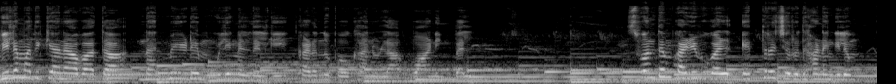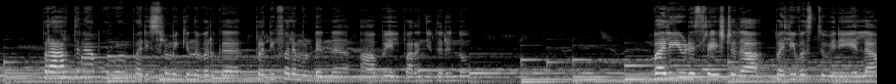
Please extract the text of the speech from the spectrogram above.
വിലമതിക്കാനാവാത്ത നന്മയുടെ മൂല്യങ്ങൾ നൽകി കടന്നു പോകാനുള്ള വാണിംഗ് ബെൽ. സ്വന്തം കഴിവുകൾ എത്ര ചെറുതാണെങ്കിലും പ്രാർത്ഥനാപൂർവം പരിശ്രമിക്കുന്നവർക്ക് പ്രതിഫലമുണ്ടെന്ന് ആബേൽ പറഞ്ഞു തരുന്നു. ബലിയുടെ ശ്രേഷ്ഠത ബലിവസ്തുവിനെയല്ല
